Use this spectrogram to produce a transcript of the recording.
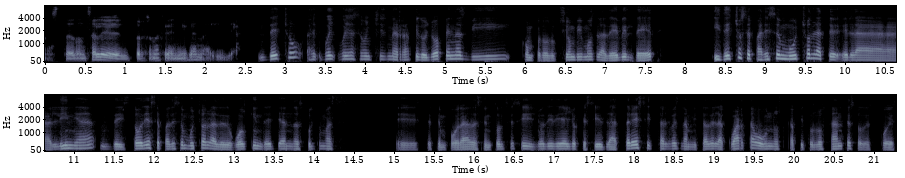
hasta donde sale el personaje de Negan, ahí ya. De hecho, voy, voy a hacer un chisme rápido. Yo apenas vi, con producción vimos la Devil Dead, y de hecho se parece mucho la, te- la línea de historia, se parece mucho a la de The Walking Dead ya en las últimas este, temporadas. Entonces sí, yo diría yo que sí, la 3 y tal vez la mitad de la cuarta o unos capítulos antes o después.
